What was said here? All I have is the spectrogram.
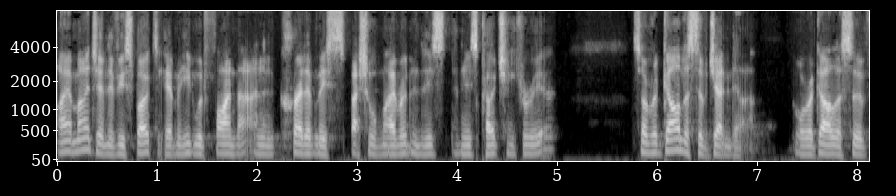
I imagine if you spoke to him, he would find that an incredibly special moment in his in his coaching career. So, regardless of gender or regardless of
